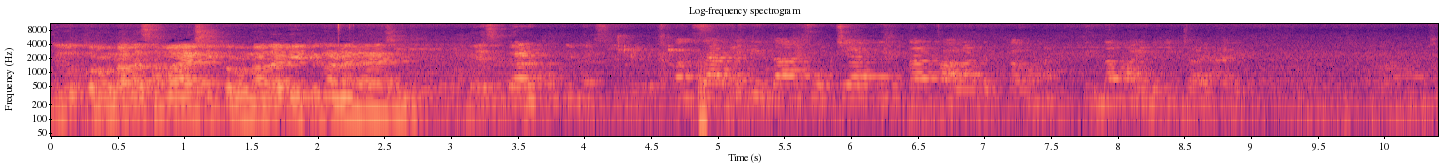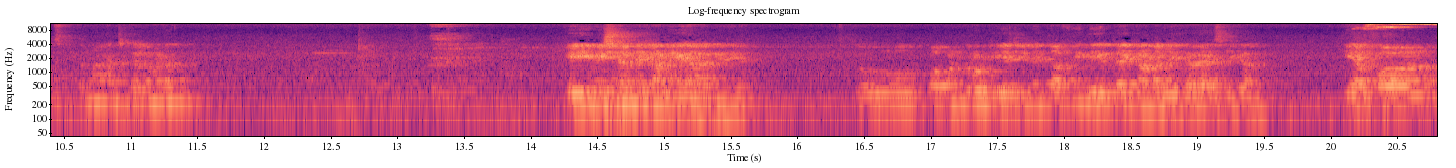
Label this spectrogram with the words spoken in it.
ਜਦੋਂ ਕਰੋਨਾ ਦਾ ਸਮਾਂ ਆਇਆ ਸੀ ਕਰੋਨਾ ਦਾ ਵੀ ਇੱਕ ਗਾਣਾ ਗਾਇਆ ਸੀ। ਇਸ ਗਾਣੇ ਤੋਂ ਕੀ ਮੈਸੇਜ ਕਨਸੈਪਟ ਕਿੱਦਾਂ ਸੋਚਿਆ ਕਿ ਕਿੱਦਾਂ ਕਾਲਾ ਟਿੱਕਾ ਹਨਾ? ਕਿੱਦਾਂ ਮਾਈਂਡ ਵਿੱਚ ਆਇਆ ਹੈ ਤਰ੍ਹਾਂ ਅੱਜ ਕੱਲ੍ਹ ਮੈਡਮ ਕਈ ਵਿਸ਼ਿਆਂ ਤੇ ਗਾਣੇ ਆ ਰਹੇ ਆ। ਤੋ ਪਵਨ ਗਰੋਟੀਆ ਜੀ ਨੇ ਕਾਫੀ ਦੇਰ ਦਾ ਇਹ ਗਾਣਾ ਲਿਖਿਆ ਹੋਇਆ ਸੀਗਾ ਕਿ ਆਪਾਂ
